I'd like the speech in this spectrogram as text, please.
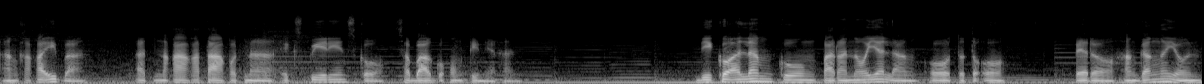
ang kakaiba at nakakatakot na experience ko sa bago kong tinirhan. Di ko alam kung paranoia lang o totoo. Pero hanggang ngayon,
